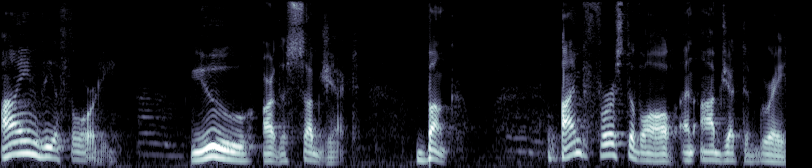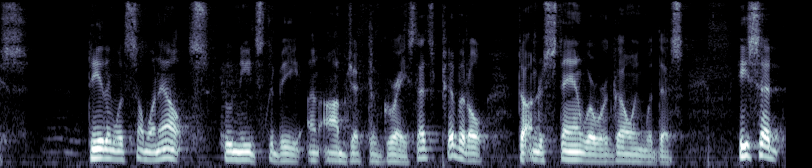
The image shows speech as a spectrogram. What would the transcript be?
I'm the authority, you are the subject. Bunk. I'm first of all an object of grace, dealing with someone else who needs to be an object of grace. That's pivotal to understand where we're going with this. He said,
